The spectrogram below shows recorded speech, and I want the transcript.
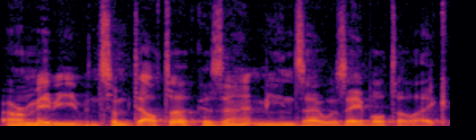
or maybe even some delta, because then it means I was able to like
